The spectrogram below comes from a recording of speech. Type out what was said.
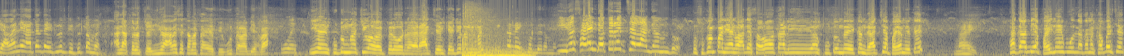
વ્યવહાર નહીં આતર એટલું જ કીધું તમને. અને પેલો ચન્યો આવે છે તમારે ભેગું તમારે બેહવા. એ કુટુંબ નો ચિયો પેલો રાગ છે એમ કેજો તમે. મને તો નહીં ખબર હીરો જતો જ છે લાગે અમને તો. તો શું કામ પણ એનો હતા ને કુટુંબ એકમ રાગ છે ભાઈ એમ એક નહીં. હા બે ભાઈ નહીં બોલતા તમને ખબર છે?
